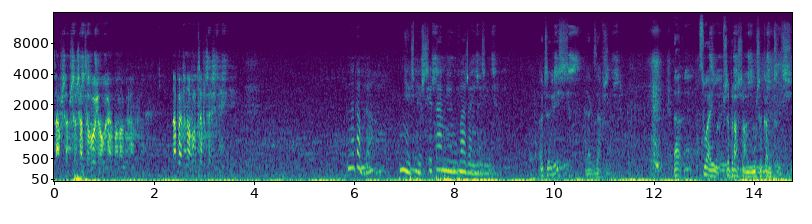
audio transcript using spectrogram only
Zawsze przeszacowują harmonogram. Na pewno wrócę wcześniej. No dobra. Nie śpiesz się tam i uważaj na siebie. Oczywiście, jak zawsze. E, słuchaj, przepraszam, muszę kończyć.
